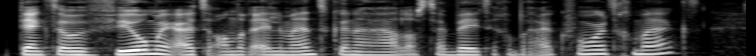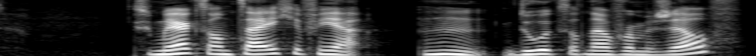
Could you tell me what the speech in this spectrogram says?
Ik denk dat we veel meer uit de andere elementen kunnen halen als daar beter gebruik van wordt gemaakt. Dus ik merkte al een tijdje van ja, hmm, doe ik dat nou voor mezelf?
